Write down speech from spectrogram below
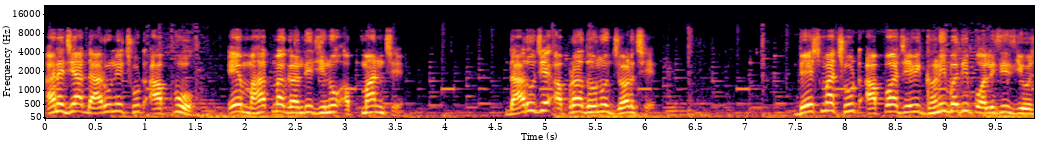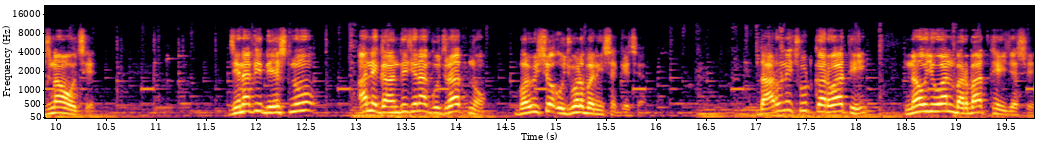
અને જ્યાં દારૂની છૂટ આપવો એ મહાત્મા ગાંધીજીનું અપમાન છે. દારૂ જે અપરાધોનું જળ છે. દેશમાં છૂટ આપવા જેવી ઘણી બધી પોલિસીઝ યોજનાઓ છે. જેનાથી દેશનું અને ગાંધીજીના ગુજરાતનો ભવિષ્ય ઉજ્જવળ બની શકે છે. દારૂની છૂટ કરવાથી નવયુવાન બરબાદ થઈ જશે.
